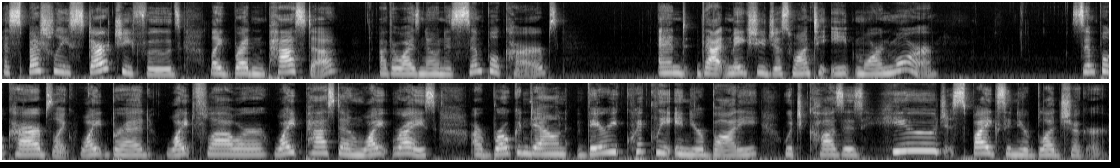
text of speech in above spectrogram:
especially starchy foods like bread and pasta, otherwise known as simple carbs, and that makes you just want to eat more and more. Simple carbs like white bread, white flour, white pasta, and white rice are broken down very quickly in your body, which causes huge spikes in your blood sugar.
